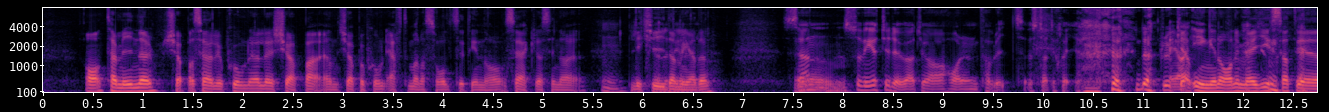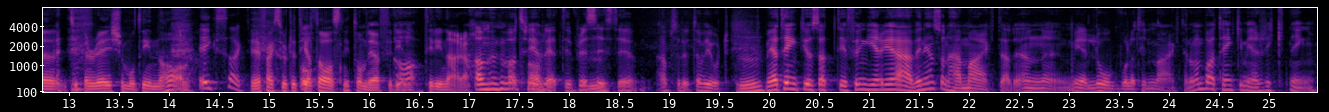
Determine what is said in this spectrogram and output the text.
ja, terminer, köpa säljoptioner eller köpa en köpoption efter man har sålt sitt innehav och säkra sina likvida Eller det. medel. Sen Ehm. så vet ju du att jag har en favoritstrategi. Brukar... Jag har ingen aning, men jag gissar att det är typ en ratio mot innehav. Exakt. Vi har faktiskt gjort ett helt avsnitt om det för din, Ja. till din ära. Ja, men vad trevligt. Det är precis det. Absolut, det har vi gjort. Men jag tänkte just att det fungerar ju även i en sån här marknad, en eh, mer lågvolatil marknad. Om man bara tänker mer riktning.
